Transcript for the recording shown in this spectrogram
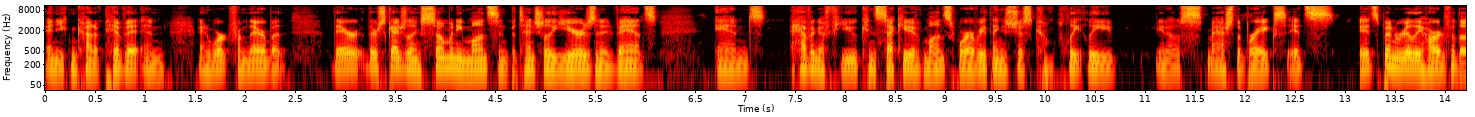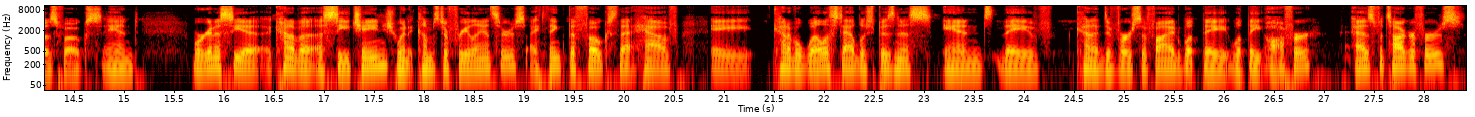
and you can kind of pivot and, and work from there. But they're they're scheduling so many months and potentially years in advance, and having a few consecutive months where everything's just completely you know smash the brakes. It's it's been really hard for those folks and we're going to see a, a kind of a, a sea change when it comes to freelancers. I think the folks that have a kind of a well-established business and they've kind of diversified what they what they offer as photographers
